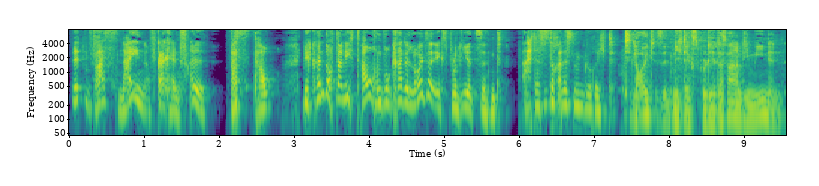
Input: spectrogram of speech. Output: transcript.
Äh, Was? Nein, auf gar keinen Fall. Was? Tau wir können doch da nicht tauchen, wo gerade Leute explodiert sind. Ach, das ist doch alles nur ein Gerücht. Die Leute sind nicht explodiert, das waren die Minen.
